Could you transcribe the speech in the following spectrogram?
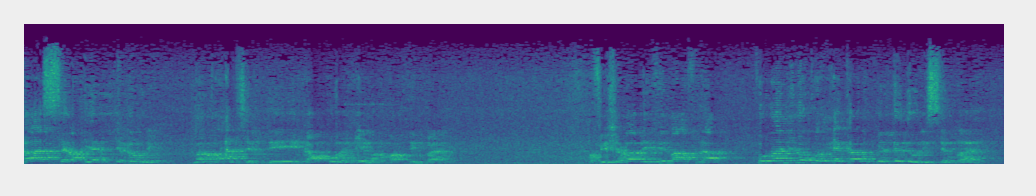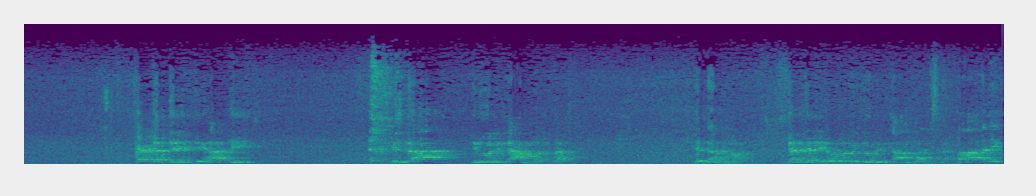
كاس سرح يلي عمري. ما محل ستي كاقول حي من فرطين بالي وفي شبابي فيما أفنى قرآن لكم حكاية كل دول السنبالي كاكا دلتين عتيه إنها يقول النعم بلتا إنما دلتين من يقول النعم بلتا ما عليك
